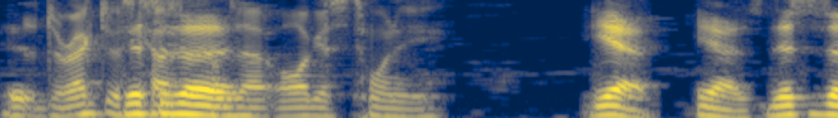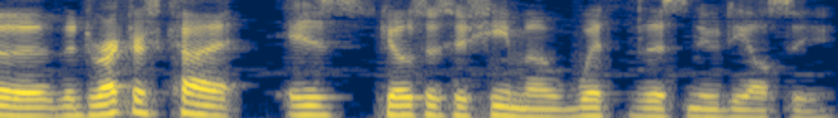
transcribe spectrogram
The director's This cut is a- comes out August 20. Yeah, yeah. This is a the director's cut is Ghost of Tsushima with this new DLC.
